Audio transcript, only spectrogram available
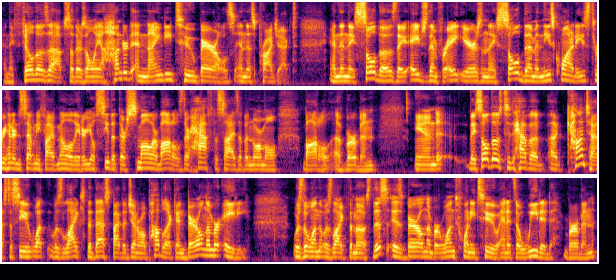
and they fill those up. So there's only 192 barrels in this project. And then they sold those, they aged them for eight years and they sold them in these quantities, 375 milliliter. You'll see that they're smaller bottles. They're half the size of a normal bottle of bourbon. And they sold those to have a, a contest to see what was liked the best by the general public. And barrel number 80 was the one that was liked the most. This is barrel number 122 and it's a wheated bourbon.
